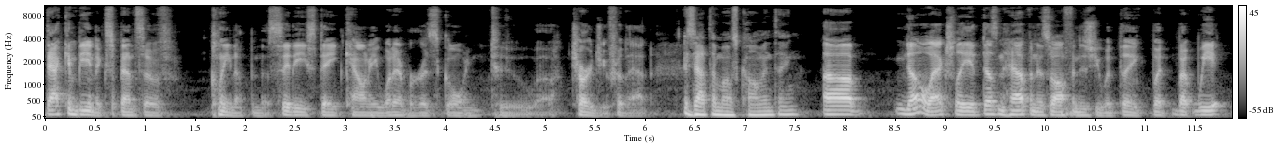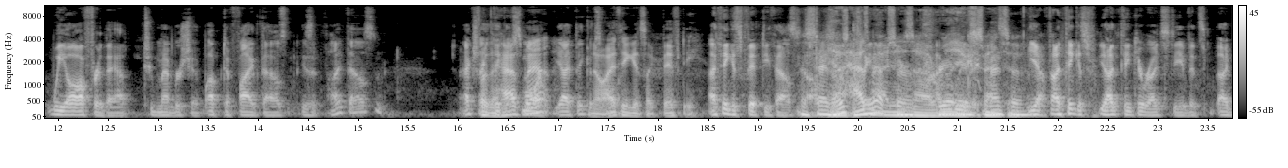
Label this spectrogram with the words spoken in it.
that can be an expensive cleanup in the city state county whatever is going to uh, charge you for that Is that the most common thing? uh, no, actually, it doesn't happen as often as you would think. But but we we offer that to membership up to five thousand. Is it five thousand? Actually, For I the think it's more. hazmat? Yeah, I think it's no, more. I think it's like 50. I think it's fifty thousand dollars. those hazmat cleanups is, are uh, really really expensive. expensive. Yeah, I think it's. I think you're right, Steve. It's I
